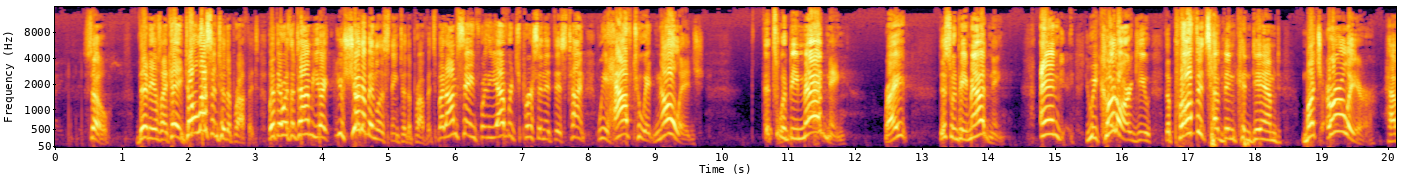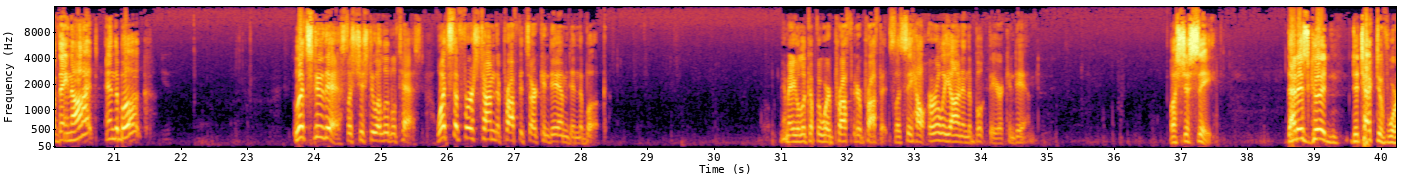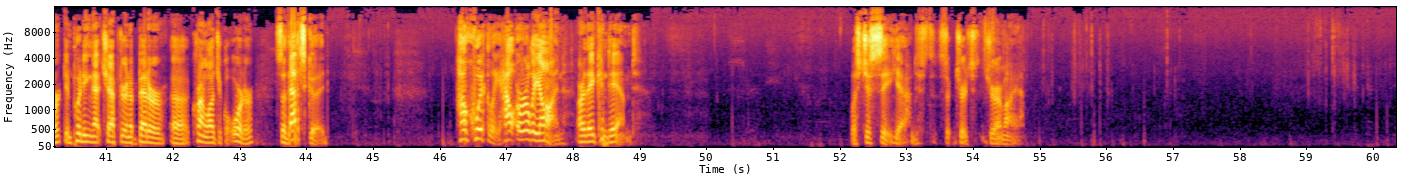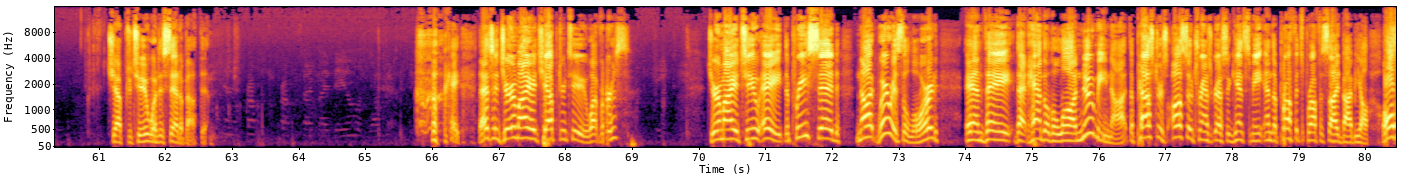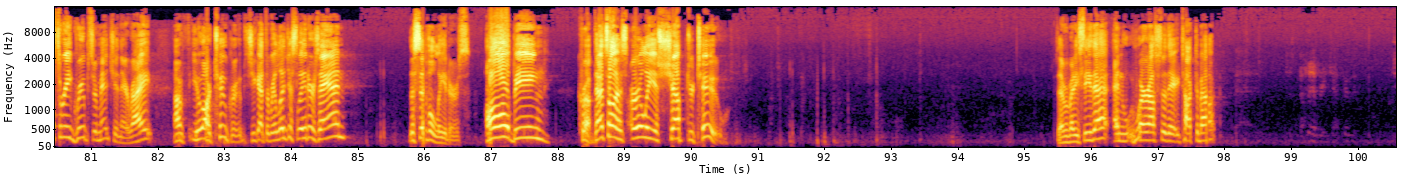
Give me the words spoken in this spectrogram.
So then he was like, hey, don't listen to the prophets. But there was a time you like, you should have been listening to the prophets. But I'm saying for the average person at this time, we have to acknowledge this would be maddening, right? This would be maddening. And we could argue the prophets have been condemned much earlier, have they not, in the book? Let's do this. Let's just do a little test. What's the first time the prophets are condemned in the book? You may look up the word prophet or prophets. Let's see how early on in the book they are condemned. Let's just see. That is good detective work in putting that chapter in a better uh, chronological order. So that's good. How quickly, how early on are they condemned? Let's just see. Yeah, just church Jeremiah. Chapter 2, what is said about them? okay, that's in Jeremiah chapter 2. What verse? Jeremiah 2 8. The priest said, Not where is the Lord? And they that handle the law knew me not. The pastors also transgress against me, and the prophets prophesied by Baal. All three groups are mentioned there, right? Um, you are two groups. You got the religious leaders and the civil leaders, all being corrupt. That's all as early as chapter 2. Does everybody see that? And where else are they talked about?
